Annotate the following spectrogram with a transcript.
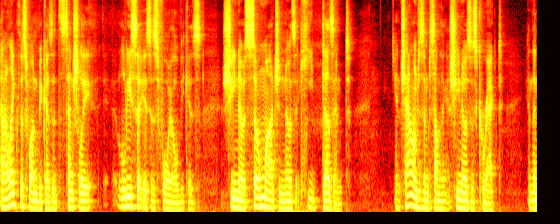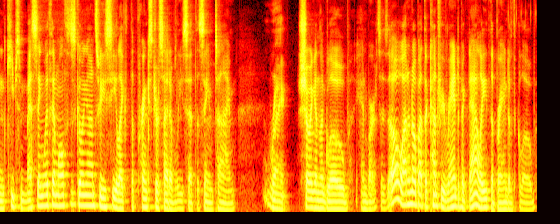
And I like this one because it's essentially Lisa is his foil because she knows so much and knows that he doesn't and challenges him to something that she knows is correct and then keeps messing with him while this is going on. So you see like the prankster side of Lisa at the same time Right. Showing him the globe. And Bart says, Oh, I don't know about the country Rand McNally, the brand of the globe.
